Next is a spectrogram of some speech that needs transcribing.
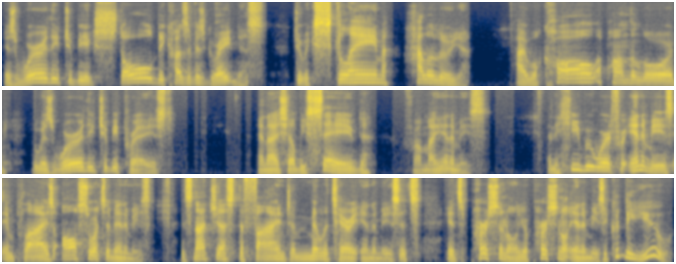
is worthy to be extolled because of his greatness, to exclaim, Hallelujah. I will call upon the Lord, who is worthy to be praised and I shall be saved from my enemies. And the Hebrew word for enemies implies all sorts of enemies. It's not just defined to military enemies. It's, it's personal, your personal enemies. It could be you.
